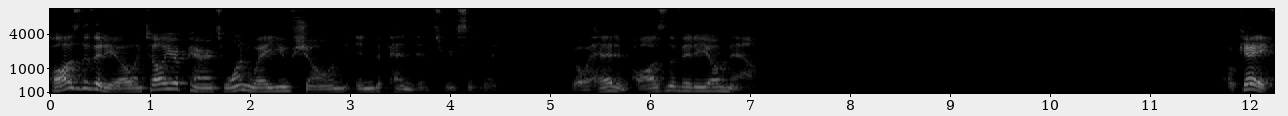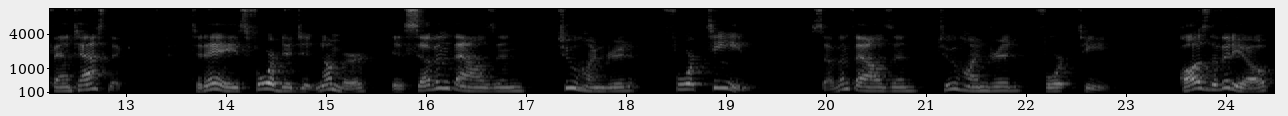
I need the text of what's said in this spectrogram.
Pause the video and tell your parents one way you've shown independence recently. Go ahead and pause the video now. Okay, fantastic. Today's four digit number is 7,214. 7,214. Pause the video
